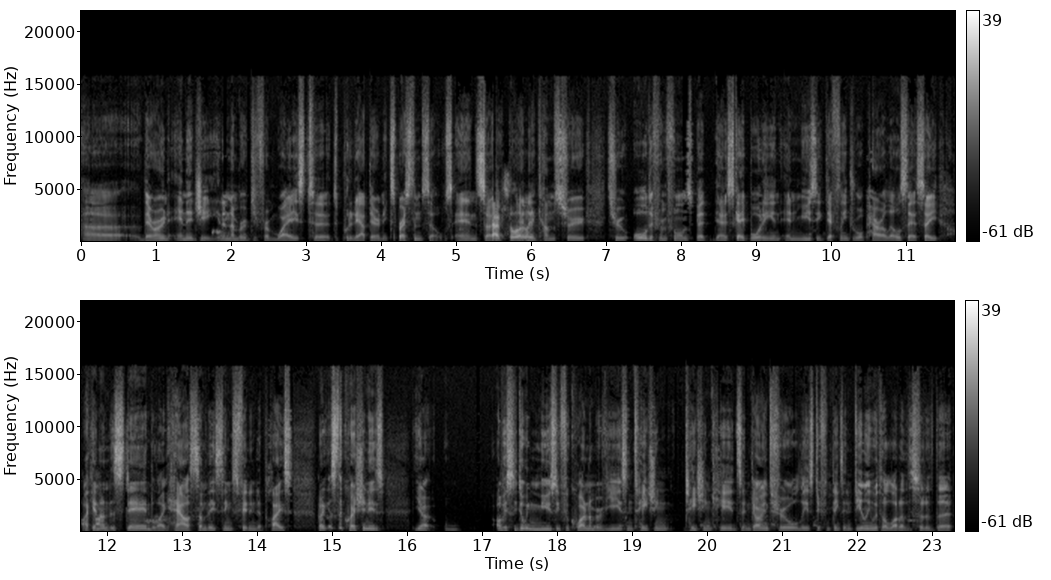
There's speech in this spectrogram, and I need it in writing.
uh, their own energy in a number of different ways to to put it out there and express themselves. And so absolutely, and it comes through through all different forms. But you know, skateboarding and, and music definitely draw parallels there. So I can understand like how some of these things fit into place. But I guess the question is, you know obviously doing music for quite a number of years and teaching teaching kids and going through all these different things and dealing with a lot of the sort of the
